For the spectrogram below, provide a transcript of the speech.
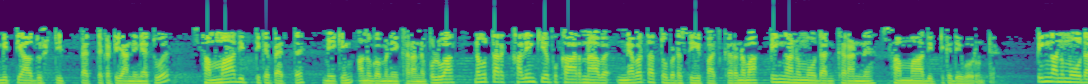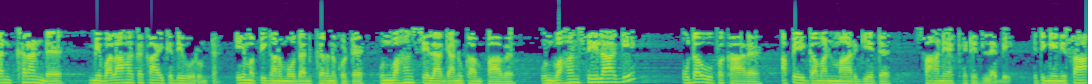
මිත්‍යා දෘෂ්ටි පැත්තකට යන්නේ නැතුව සම්මාදිට්ඨික පැත්ත මේකෙන් අනුගමනය කරන්න පුළුවන්. නමුත් අර කලින් කියපු කාරණාව නැවතත් ඔබට සිහිපත් කරනවා පින් අනුමෝදන් කරන්න සම්මාදිට්ඨික දෙවරුන්ට. පින් අනුමෝදන් කරන්න මේ වලාහක කායික දෙවරුන්ට. එහෙම පින් අනුමෝදන් කරනකොට උන්වහන්සේලාගේ අනුකම්පාව උන්වහන්සේලාගේ උදව් උපකාර අපේ ගමන් මාර්ගයට සහනයක් හැටියට ලැබේ. ඉතින් ඒ නිසා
